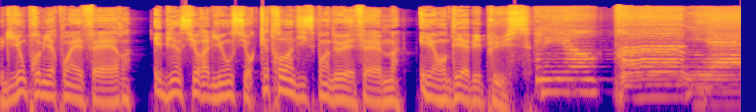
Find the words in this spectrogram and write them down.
lyonpremière.fr et bien sûr à Lyon sur 90.2 FM et en DAB+. Lyon Première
